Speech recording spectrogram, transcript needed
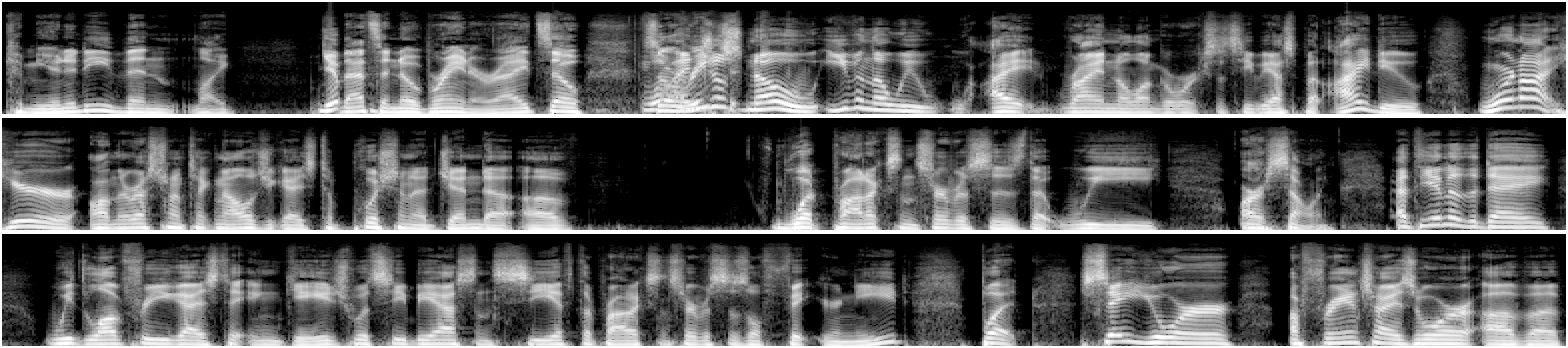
community then like Yep. That's a no brainer, right? So, well, so and just know, even though we, I Ryan no longer works at CBS, but I do. We're not here on the restaurant technology guys to push an agenda of what products and services that we are selling. At the end of the day, we'd love for you guys to engage with CBS and see if the products and services will fit your need. But say you're a franchisor of a,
